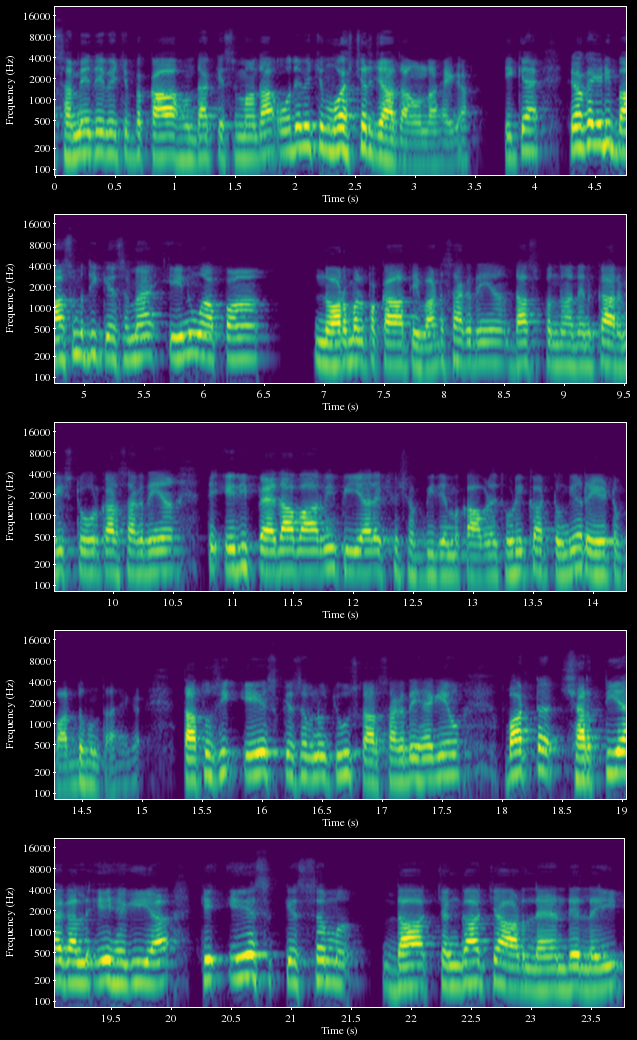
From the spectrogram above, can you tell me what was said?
ਸਮੇਂ ਦੇ ਵਿੱਚ ਪਕਾ ਹੁੰਦਾ ਕਿਸਮਾਂ ਦਾ, ਉਹਦੇ ਵਿੱਚ ਮੋਇਸਚਰ ਜ਼ਿਆਦਾ ਆਉਂਦਾ ਹੈਗਾ। ਠੀਕ ਹੈ? ਕਿਉਂਕਿ ਜਿਹੜੀ ਬਾਸਮਤੀ ਕਿਸਮ ਹੈ, ਇਹਨੂੰ ਆਪਾਂ ਨਾਰਮਲ ਪਕਾ ਤੇ ਵੱਢ ਸਕਦੇ ਹਾਂ 10-15 ਦਿਨ ਘਰ ਵੀ ਸਟੋਰ ਕਰ ਸਕਦੇ ਹਾਂ ਤੇ ਇਹਦੀ ਪੈਦਾਵਾਰ ਵੀ PR 126 ਦੇ ਮੁਕਾਬਲੇ ਥੋੜੀ ਘੱਟ ਹੁੰਦੀ ਹੈ ਰੇਟ ਵੱਧ ਹੁੰਦਾ ਹੈਗਾ। ਤਾਂ ਤੁਸੀਂ ਇਸ ਕਿਸਮ ਨੂੰ ਚੂਜ਼ ਕਰ ਸਕਦੇ ਹੈਗੇ ਹੋ। ਬਟ ਸ਼ਰਤੀਆ ਗੱਲ ਇਹ ਹੈਗੀ ਆ ਕਿ ਇਸ ਕਿਸਮ ਦਾ ਚੰਗਾ ਝਾੜ ਲੈਣ ਦੇ ਲਈ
